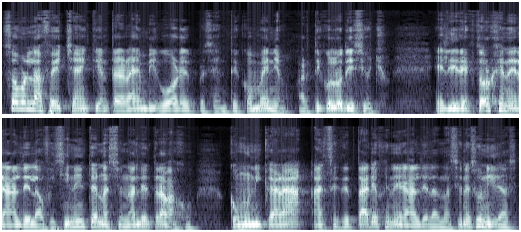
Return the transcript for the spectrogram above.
sobre la fecha en que entrará en vigor el presente convenio. Artículo 18. El director general de la Oficina Internacional del Trabajo comunicará al secretario general de las Naciones Unidas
